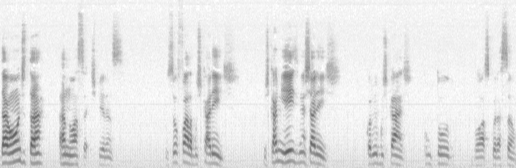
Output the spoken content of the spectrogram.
da onde está a nossa esperança. O Senhor fala: buscareis, buscar-me-eis e me achareis, quando me buscares com todo o vosso coração.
